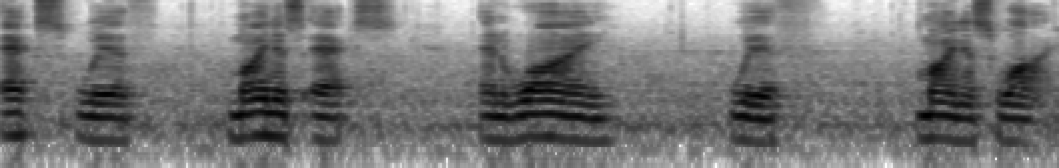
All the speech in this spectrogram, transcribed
x with minus x and y with minus y.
